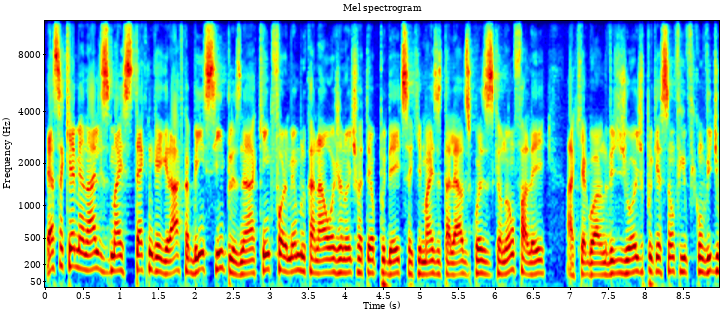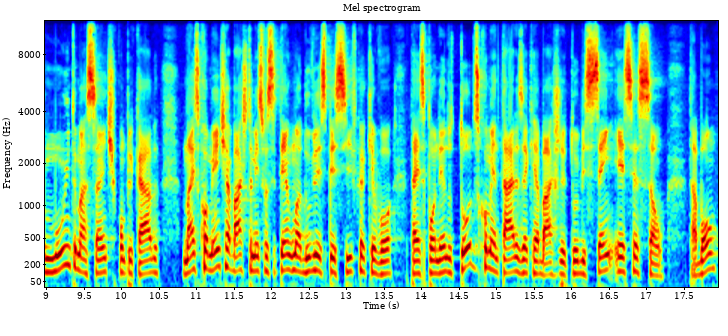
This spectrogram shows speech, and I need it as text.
essa aqui é a minha análise mais técnica e gráfica, bem simples, né? Quem for membro do canal, hoje à noite vai ter updates aqui mais detalhados, coisas que eu não falei aqui agora no vídeo de hoje, porque senão fica um vídeo muito maçante, complicado. Mas comente abaixo também se você tem alguma dúvida específica, que eu vou estar tá respondendo todos os comentários aqui abaixo do YouTube, sem exceção, tá bom?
